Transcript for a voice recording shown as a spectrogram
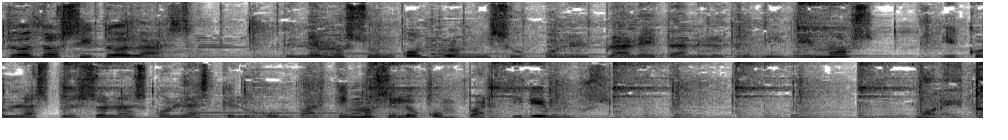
Todos y todas tenemos un compromiso con el planeta en el que vivimos y con las personas con las que lo compartimos y lo compartiremos. Bonito,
